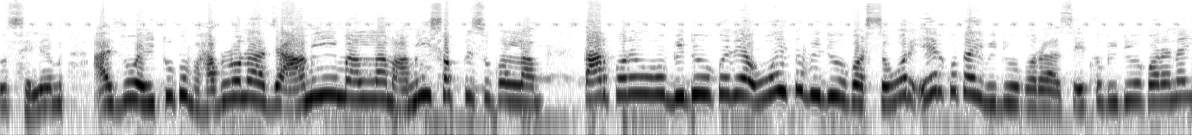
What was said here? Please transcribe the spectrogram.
তো ছেলে আজ ও এইটুকু ভাবলো না যে আমি মারলাম আমি সবকিছু করলাম। তারপরে ও ভিডিও করে, ওই তো ভিডিও করছে। ওর এর কোথায় ভিডিও করা আছে? এই তো ভিডিও করে নাই।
